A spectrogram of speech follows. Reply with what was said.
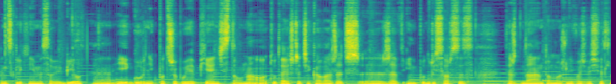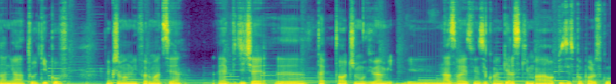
więc kliknijmy sobie build e, i górnik potrzebuje 5 stone'a. O, tutaj jeszcze ciekawa rzecz, że w input resources też dodałem tą możliwość wyświetlania tooltipów, także mamy informację jak widzicie, to o czym mówiłem, nazwa jest w języku angielskim, a opis jest po polsku,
